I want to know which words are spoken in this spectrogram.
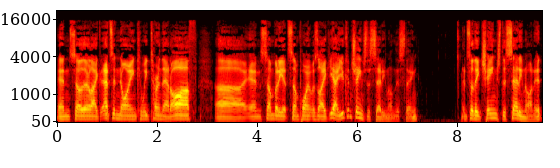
and so they're like, "That's annoying. Can we turn that off?" Uh, and somebody at some point was like, "Yeah, you can change the setting on this thing." And so they changed the setting on it.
